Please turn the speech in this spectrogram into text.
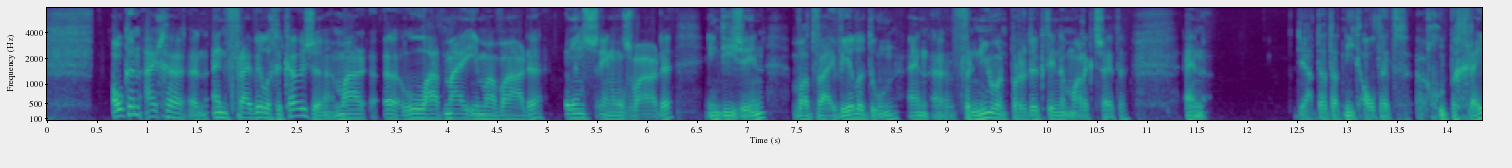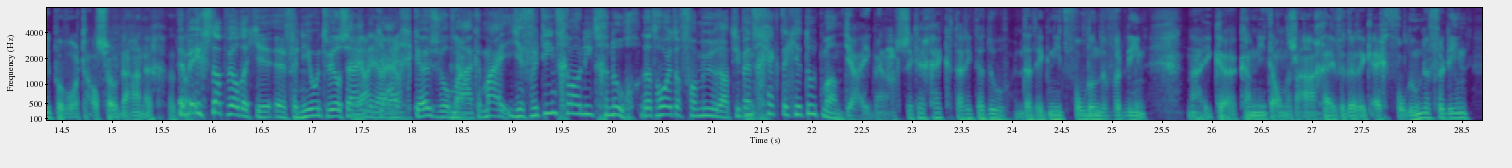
ook een eigen een vrijwillige keuze. Maar uh, laat mij in mijn waarde ons in ons waarde. In die zin, wat wij willen doen. En een vernieuwend product in de markt zetten. En ja, dat dat niet altijd eh, goed begrepen wordt als zodanig. Ik snap wel dat je eh, vernieuwend wil zijn, Ja, dat je ja. eigen keuze wil maken... maar je verdient gewoon niet genoeg. Dat hoort toch van Murat? Je bent gek dat je het doet, man. Ja, ik ben hartstikke gek dat ik dat doe. Dat ik niet voldoende verdien. Nou, ik eh, kan niet anders aangeven dat ik echt voldoende verdien.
